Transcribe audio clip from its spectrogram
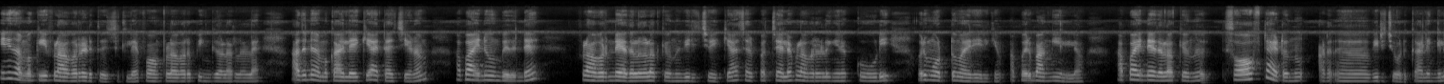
ഇനി നമുക്ക് ഈ ഫ്ലവർ എടുത്ത് വെച്ചിട്ടില്ലേ? ഫോം ഫ്ലവർ പിങ്ക് കളറിലുള്ള അതിനെ നമുക്ക് അതിലേക്ക് അറ്റാച്ച് ചെയ്യണം. അപ്പോൾ അതിന് മുമ്പ് ഇതിന്റെ ഫ്ലവറിന്റെ ഇതളുകളൊക്കെ ഒന്ന് വിരിച്ച് വയ്ക്കുക ചിലപ്പോൾ ചില ഫ്ലവറുകൾ ഇങ്ങനെ കൂടി ഒരു മൊട്ടുമാതിരി ഇരിക്കും. അപ്പോൾ ഒരു ഭംഗിയില്ലല്ലോ. അപ്പോൾ അതിന്റെ ഇതളൊക്കെ ഒന്ന് സോഫ്റ്റായിട്ടൊന്ന് അട വിരിച്ചു കൊടുക്കുക അല്ലെങ്കിൽ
